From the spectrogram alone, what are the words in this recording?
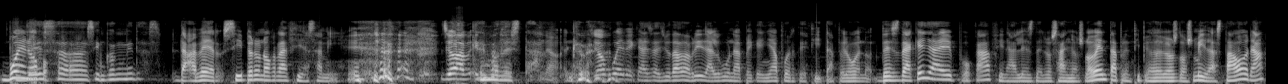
Bueno, de esas incógnitas. A ver, sí, pero no gracias a mí. yo, Qué modesta. yo puede que haya ayudado a abrir alguna pequeña puertecita, pero bueno, desde aquella época, finales de los años 90, principios de los 2000 hasta ahora,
